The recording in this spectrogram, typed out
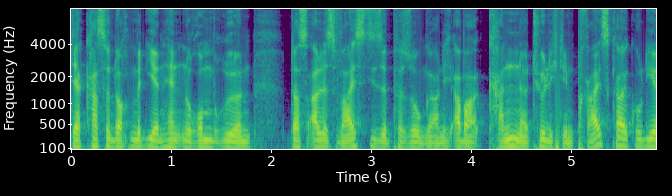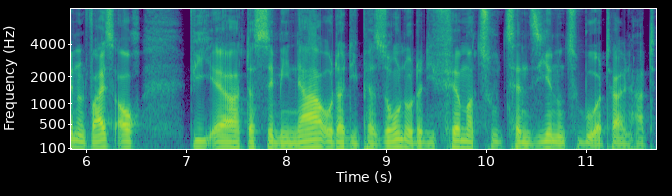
der Kasse noch mit ihren Händen rumrühren. Das alles weiß diese Person gar nicht, aber kann natürlich den Preis kalkulieren und weiß auch, wie er das Seminar oder die Person oder die Firma zu zensieren und zu beurteilen hat.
